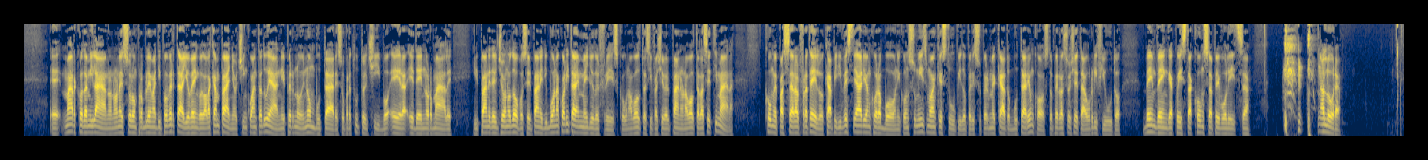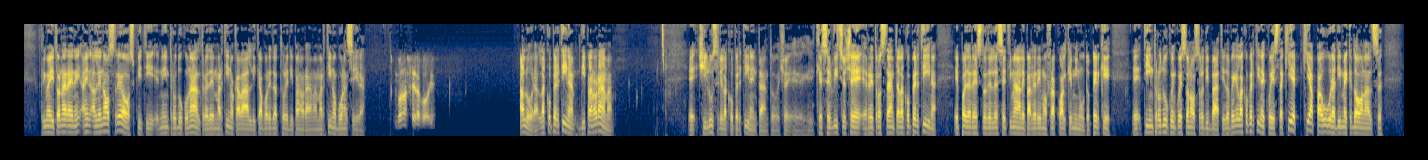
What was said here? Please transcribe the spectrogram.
Eh, Marco da Milano, non è solo un problema di povertà, io vengo dalla campagna, ho 52 anni e per noi non buttare soprattutto il cibo era ed è normale. Il pane del giorno dopo, se il pane è di buona qualità, è meglio del fresco. Una volta si faceva il pane una volta alla settimana, come passare al fratello capi di vestiario ancora buoni, consumismo anche stupido, per il supermercato buttare un costo, per la società un rifiuto. Ben venga questa consapevolezza. allora, prima di tornare alle nostre ospiti, ne introduco un altro ed è Martino Cavalli, caporedattore di Panorama. Martino, buonasera. Buonasera a voi. Allora, la copertina di Panorama eh, ci illustri la copertina intanto, cioè, eh, che servizio c'è retrostante alla copertina e poi del resto del settimanale parleremo fra qualche minuto. Perché eh, ti introduco in questo nostro dibattito? Perché la copertina è questa. Chi, è, chi ha paura di McDonald's?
